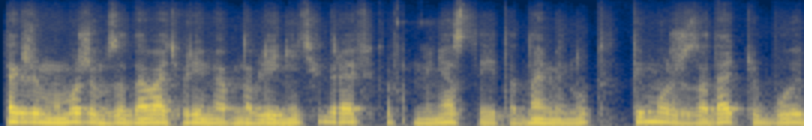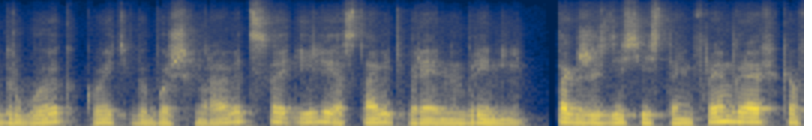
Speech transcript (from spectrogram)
Также мы можем задавать время обновления этих графиков. У меня стоит одна минута. Ты можешь задать любое другое, какое тебе больше нравится, или оставить в реальном времени. Также здесь есть таймфрейм графиков,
